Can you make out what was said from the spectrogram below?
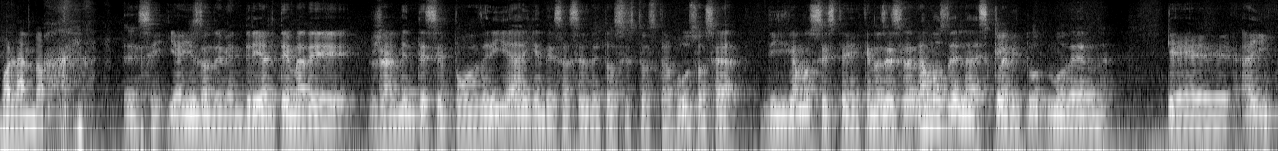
volando. Eh, sí, y ahí es donde vendría el tema de realmente se podría alguien deshacer de todos estos tabús, o sea, digamos este que nos deshagamos de la esclavitud moderna, que hay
